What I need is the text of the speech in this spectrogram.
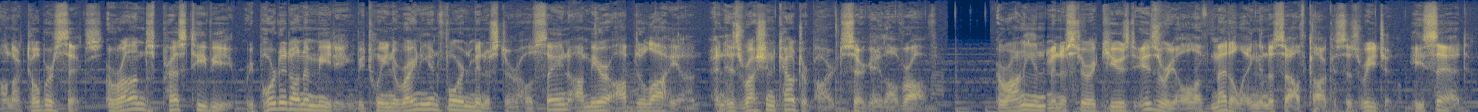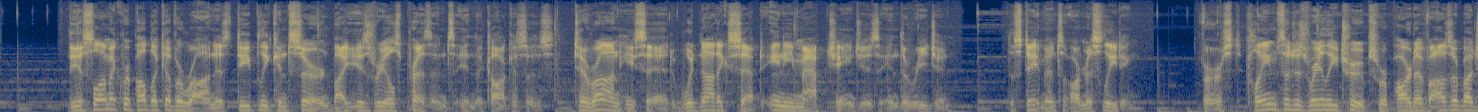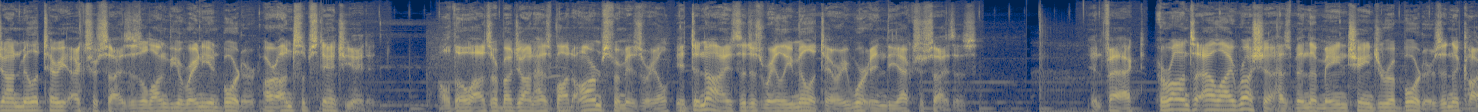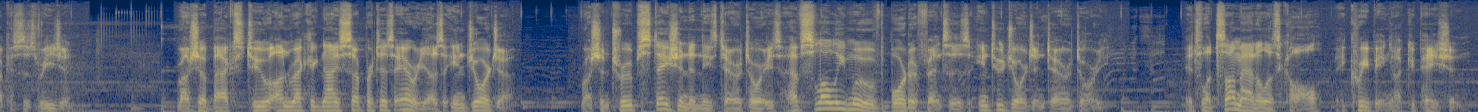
on October 6, Iran's Press TV reported on a meeting between Iranian Foreign Minister Hossein Amir Abdollahian and his Russian counterpart Sergey Lavrov. Iranian minister accused Israel of meddling in the South Caucasus region. He said, the Islamic Republic of Iran is deeply concerned by Israel's presence in the Caucasus. Tehran, he said, would not accept any map changes in the region. The statements are misleading. First, claims that Israeli troops were part of Azerbaijan military exercises along the Iranian border are unsubstantiated. Although Azerbaijan has bought arms from Israel, it denies that Israeli military were in the exercises. In fact, Iran's ally Russia has been the main changer of borders in the Caucasus region. Russia backs two unrecognized separatist areas in Georgia. Russian troops stationed in these territories have slowly moved border fences into Georgian territory. It's what some analysts call a creeping occupation.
